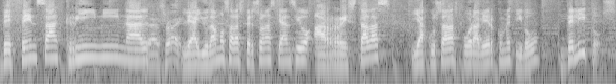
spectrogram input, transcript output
defensa criminal. That's right. Le ayudamos a las personas que han sido arrestadas y acusadas por haber cometido delitos.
